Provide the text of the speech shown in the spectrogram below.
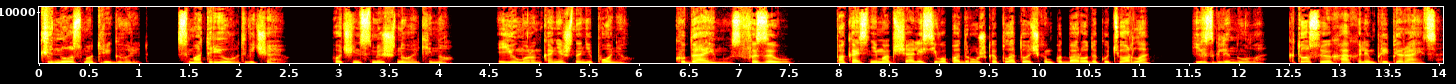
«Кино смотри», — говорит. «Смотрю», — отвечаю. Очень смешное кино. Юмор он, конечно, не понял. Куда ему с ФЗУ? Пока с ним общались, его подружка платочком подбородок утерла и взглянула. Кто с ее хахалем припирается?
